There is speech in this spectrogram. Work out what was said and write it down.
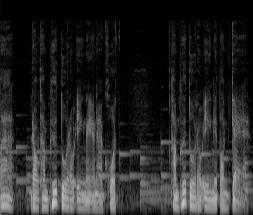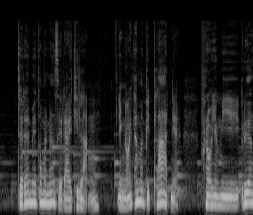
ว่าเราทำเพื่อตัวเราเองในอนาคตทำเพื่อตัวเราเองในตอนแก่ จะได้ไม่ต้องมานั่งเสียดายทีหลัง อย่างน้อยถ้ามันผิดพลาดเนี่ย เรายังมีเรื่อง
